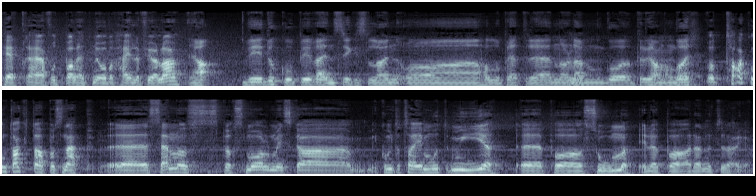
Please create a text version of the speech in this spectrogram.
P3 Heia Fotball heter vi over hele fjøla. Ja, vi dukker opp i verdens rikeste land og Hallo P3 når de går, programmene går. Og ta kontakt da på Snap. Eh, send oss spørsmål. Vi, skal, vi kommer til å ta imot mye eh, på SoMe i løpet av denne turneringa.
